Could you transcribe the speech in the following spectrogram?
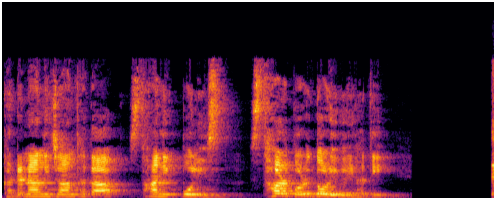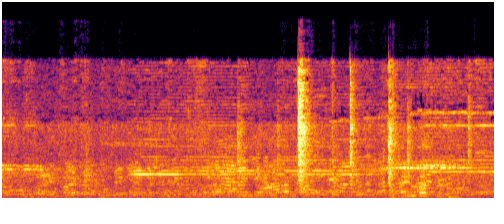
ઘટનાની જાણ થતાં સ્થાનિક પોલીસ સ્થળ પર દોડી ગઈ હતી. टाइम पास करें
